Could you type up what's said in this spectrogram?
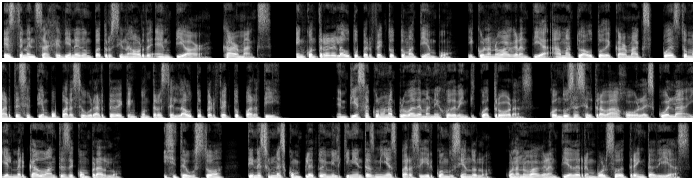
Este mensaje viene de un patrocinador de NPR, CarMax. Encontrar el auto perfecto toma tiempo, y con la nueva garantía Ama tu auto de CarMax puedes tomarte ese tiempo para asegurarte de que encontraste el auto perfecto para ti. Empieza con una prueba de manejo de 24 horas. Conduces el trabajo, la escuela y el mercado antes de comprarlo y si te gustó, tienes un mes completo de 1500 millas para seguir conduciéndolo, con la nueva garantía de reembolso de 30 días.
